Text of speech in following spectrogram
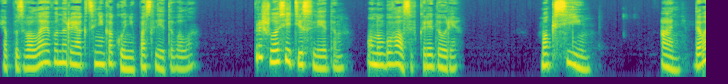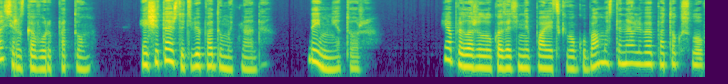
я позвала его, но реакции никакой не последовало. Пришлось идти следом. Он убывался в коридоре. «Максим!» «Ань, давай все разговоры потом. Я считаю, что тебе подумать надо. Да и мне тоже». Я приложила указательный палец к его губам, останавливая поток слов.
